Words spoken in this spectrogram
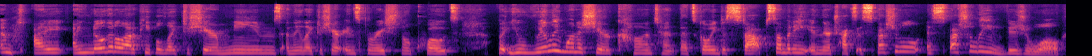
am I I know that a lot of people like to share memes and they like to share inspirational quotes, but you really want to share content that's going to stop somebody in their tracks, especially especially visual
